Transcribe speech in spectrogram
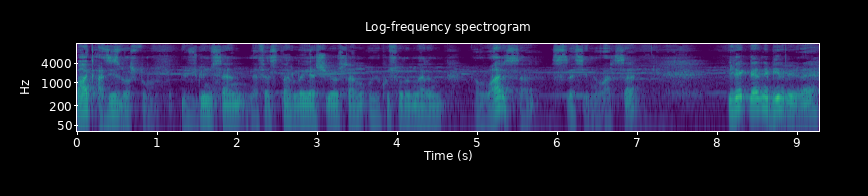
Bak aziz dostum, üzgünsen, nefes darlığı yaşıyorsan, uyku sorunların varsa, stresin varsa, bileklerini birbirine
